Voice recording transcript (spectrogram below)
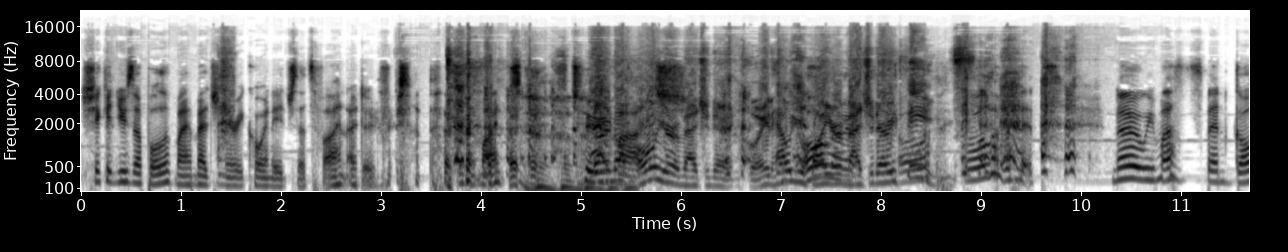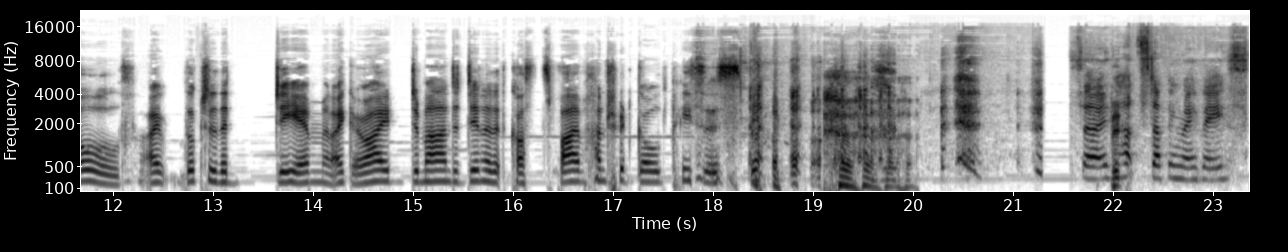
She could use up all of my imaginary coinage. That's fine. I don't, don't mind too no, not much. all your imaginary coin. How you All buy of your it. imaginary All- things? all of it. No, we must spend gold. I look to the DM and I go, I demand a dinner that costs 500 gold pieces. So I But- start stuffing my face.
